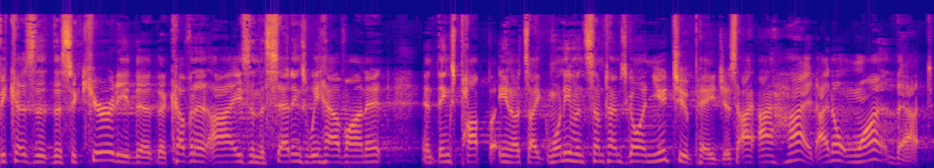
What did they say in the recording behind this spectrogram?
because the, the, security, the, the covenant eyes and the settings we have on it and things pop, you know, it's like won't even sometimes go on YouTube pages. I, I hide. I don't want that.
